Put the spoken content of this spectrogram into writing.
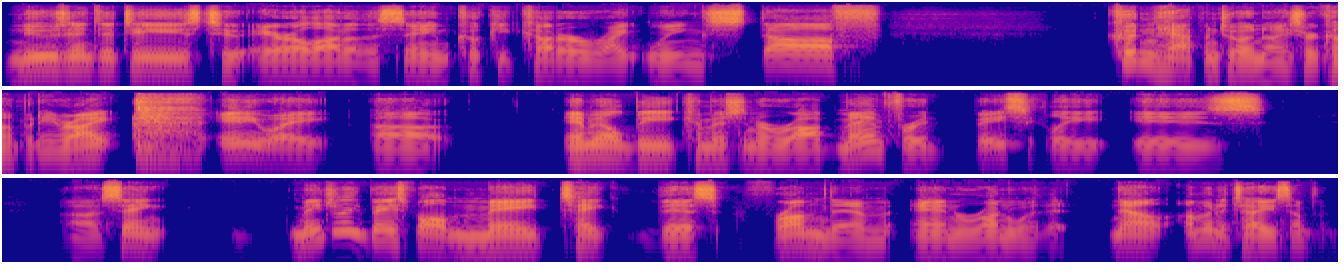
news entities to air a lot of the same cookie cutter right wing stuff. Couldn't happen to a nicer company, right? anyway, uh, MLB Commissioner Rob Manfred basically is uh, saying Major League Baseball may take this from them and run with it. Now, I'm going to tell you something.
